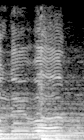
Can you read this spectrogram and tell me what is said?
は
